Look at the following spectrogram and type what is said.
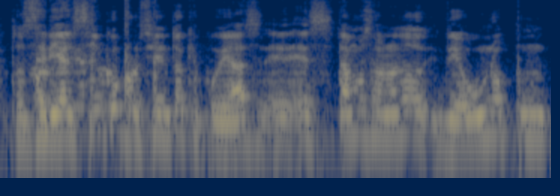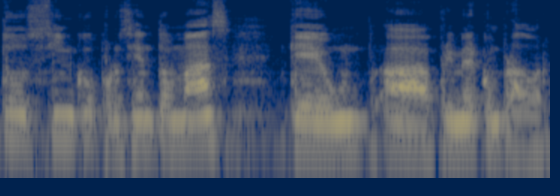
Entonces sería el 5% que pudieras, eh, estamos hablando de 1.5% más que un uh, primer comprador.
